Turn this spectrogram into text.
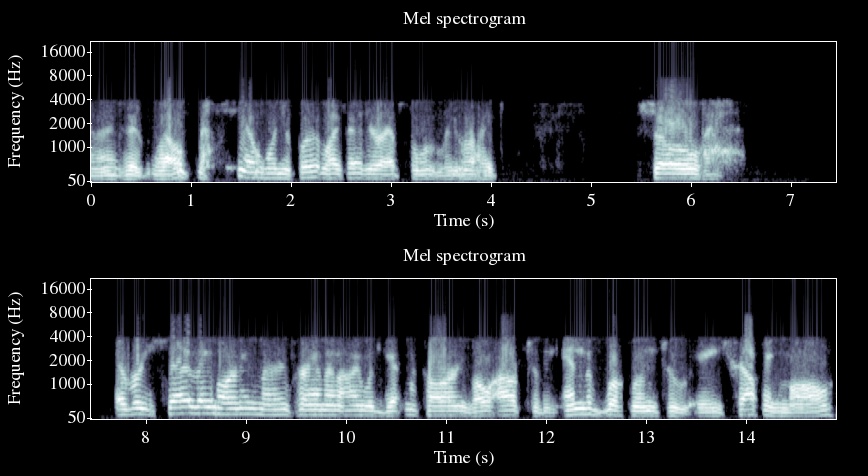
And I said, well, you know, when you put it like that, you're absolutely right. So every Saturday morning, Mary Fran and I would get in the car and go out to the end of Brooklyn to a shopping mall,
